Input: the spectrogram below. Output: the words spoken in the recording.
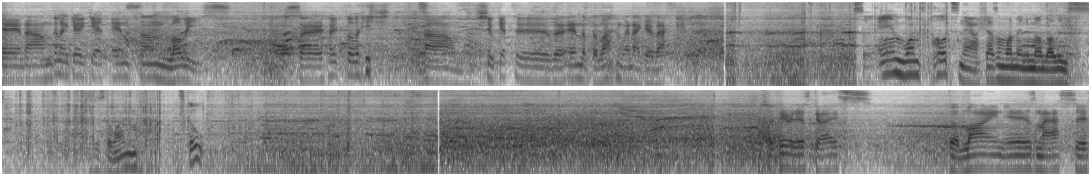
and I'm gonna go get Anne some lollies. So hopefully um, she'll get to the end of the line when I go back. So Anne wants pots now. She doesn't want any more lollies. This is the one. Let's go. So here it is guys. The line is massive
